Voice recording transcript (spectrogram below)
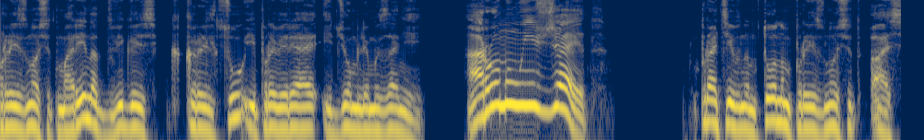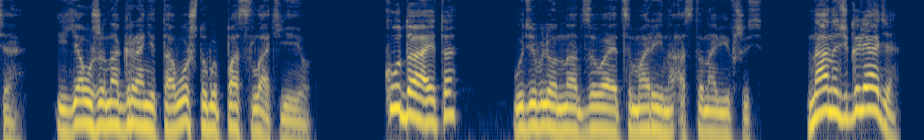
Произносит Марина, двигаясь к крыльцу и проверяя, идем ли мы за ней. «А Рома уезжает!» Противным тоном произносит Ася, и я уже на грани того, чтобы послать ее. «Куда это?» — удивленно отзывается Марина, остановившись. «На ночь глядя?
